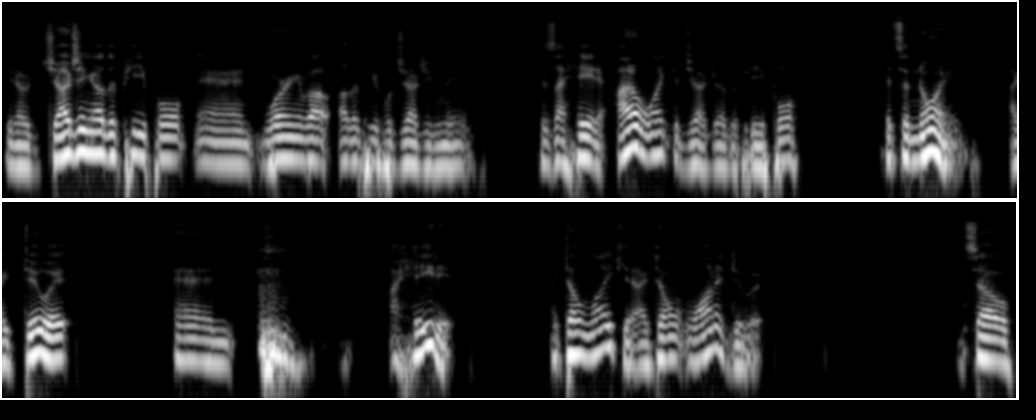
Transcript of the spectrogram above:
you know, judging other people and worrying about other people judging me because I hate it. I don't like to judge other people. It's annoying. I do it and I hate it. I don't like it. I don't want to do it. And so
